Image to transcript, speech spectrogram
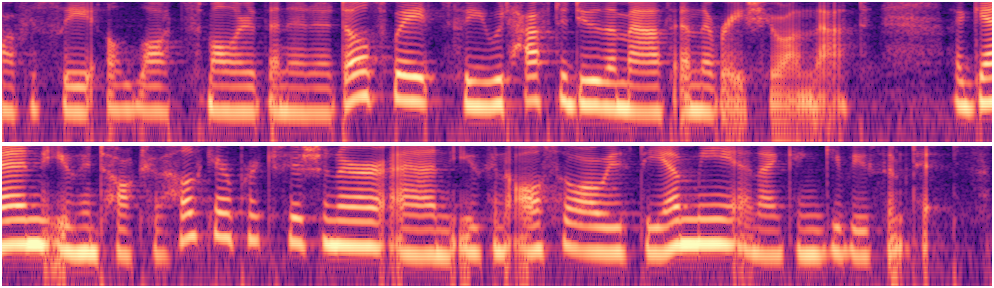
obviously a lot smaller than an adult's weight, so you would have to do the math and the ratio on that. Again, you can talk to a healthcare practitioner and you can also always DM me and I can give you some tips.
